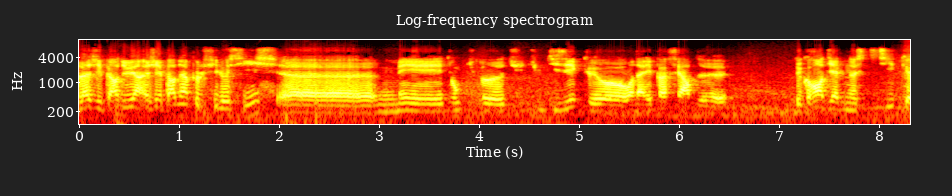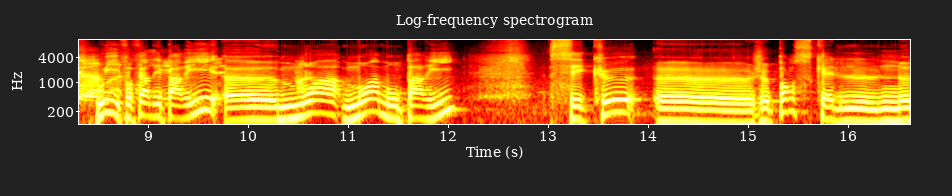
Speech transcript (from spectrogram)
Là, j'ai perdu, j'ai perdu un peu le fil aussi, mais donc tu, tu, me disais qu'on n'allait pas faire de, de grands diagnostics. oui, il faut faire des paris. moi, moi, mon pari, c'est que je pense qu'elle ne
